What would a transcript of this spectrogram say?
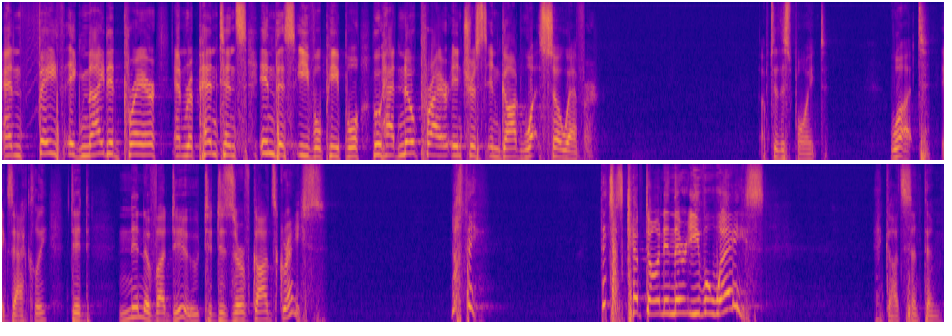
and faith ignited prayer and repentance in this evil people who had no prior interest in God whatsoever up to this point, what exactly did Nineveh do to deserve God's grace? Nothing. They just kept on in their evil ways. And God sent them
